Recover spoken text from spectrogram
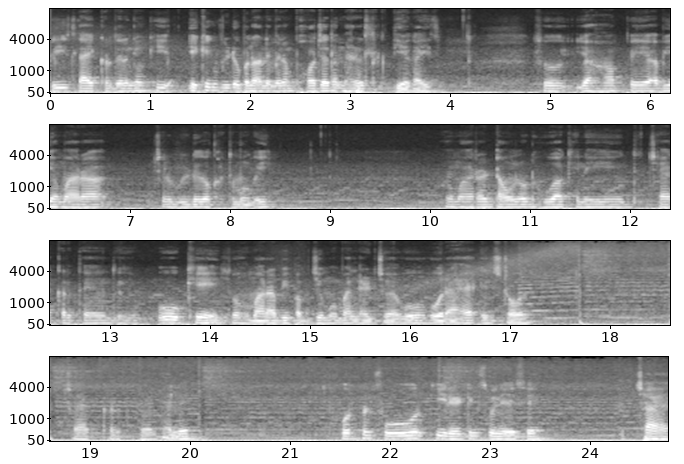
प्लीज़ लाइक कर देना, क्योंकि एक एक वीडियो बनाने में ना बहुत ज़्यादा मेहनत लगती है गाइज़ सो यहाँ पे अभी हमारा, चलो वीडियो तो ख़त्म हो गई। हमारा डाउनलोड हुआ कि नहीं चेक करते हैं। ओके तो हमारा अभी पबजी मोबाइल नेट जो है वो हो रहा है इंस्टॉल चेक करते हैं पहले। 4.4 की रेटिंग्स मिली इसे। अच्छा है।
